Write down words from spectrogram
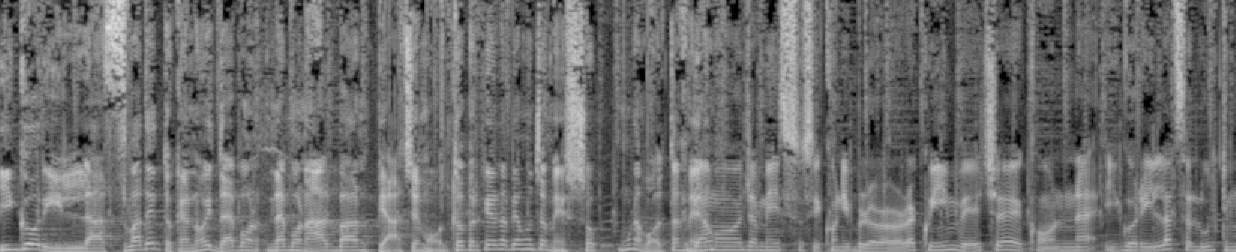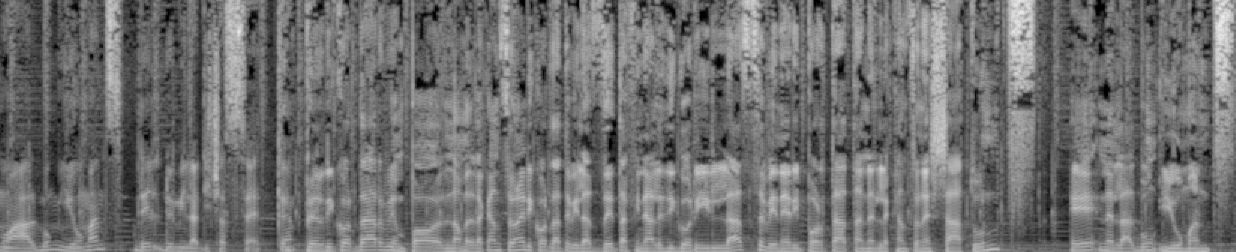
I Gorillaz. Va detto che a noi Devon, Devon Albarn piace molto perché l'abbiamo già messo una volta almeno. Abbiamo già messo sì con i Blur, qui invece con i Gorillaz, l'ultimo album Humans del 2017. Per ricordarvi un po' il nome della canzone, ricordatevi la Z finale di Gorillaz, viene riportata nella canzone Saturns e nell'album Humans.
